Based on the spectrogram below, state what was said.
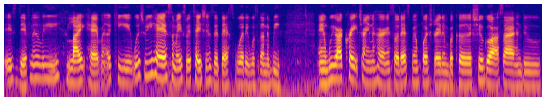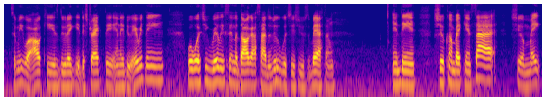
It's definitely like having a kid, which we had some expectations that that's what it was going to be and we are crate training her and so that's been frustrating because she'll go outside and do to me what all kids do. They get distracted and they do everything with what you really send a dog outside to do which is use the bathroom. And then she'll come back inside she'll make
